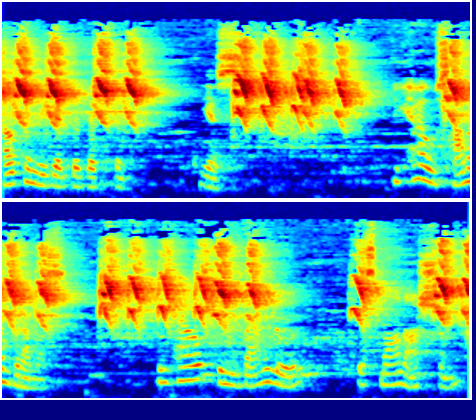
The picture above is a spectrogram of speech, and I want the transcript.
How can we get the darshan? Yes. We have Salagramas. We have in Bangalore a small ashram.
